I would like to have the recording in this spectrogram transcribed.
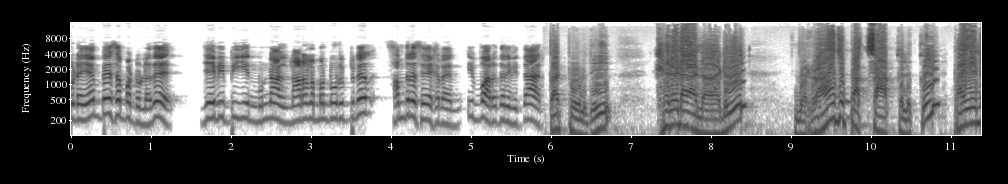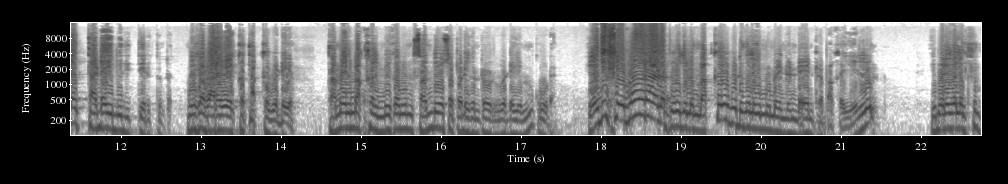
விடயம் பேசப்பட்டுள்ளது. ஜேவிபியின் முன்னாள் நாடாளுமன்ற உறுப்பினர் சந்திரசேகரன் இவ்வாறு தெரிவித்தார். தற்பொழுது கனடா நாடு இந்த ராஜபக்சாக்களுக்கு பயண தடை விதித்திருக்கின்றது. மிக வரவேற்கத்தக்க விடயம். தமிழ் மக்கள் மிகவும் சந்தோஷப்படுகின்ற ஒரு விடயம் கூட. எது எவ்வாறான போதிலும் மக்கள் விடுதலை முன்னணி என்ற வகையில் இவர்களுக்கு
